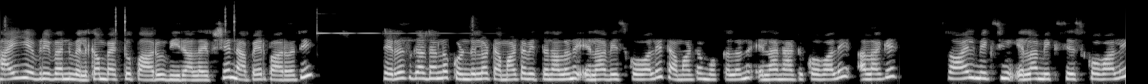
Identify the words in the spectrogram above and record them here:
Hi everyone welcome back to Paru Veera life style నా పేరు పార్వతి. టెర్రస్ గార్డెన్లో కుండీలో టమాటా విత్తనాలను ఎలా వేసుకోవాలి టమాటా మొక్కలను ఎలా నాటుకోవాలి అలాగే సాయిల్ మిక్సింగ్ ఎలా మిక్స్ చేసుకోవాలి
